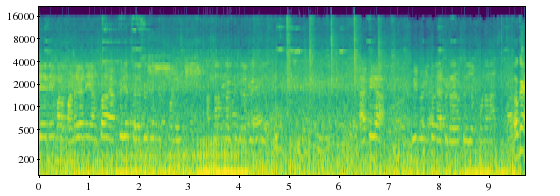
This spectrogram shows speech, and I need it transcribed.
డేని మన పండుగని అంతా హ్యాపీగా సెలబ్రేషన్ చేసుకోండి. అందరం కలిసి సెలబ్రేషన్ చేసుకుంటాం హ్యాపీగా స్పీడ్ పెడుతూ హ్యాపీ డ్రైవర్స్ డే చెప్పుకుంటానా ఓకే.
